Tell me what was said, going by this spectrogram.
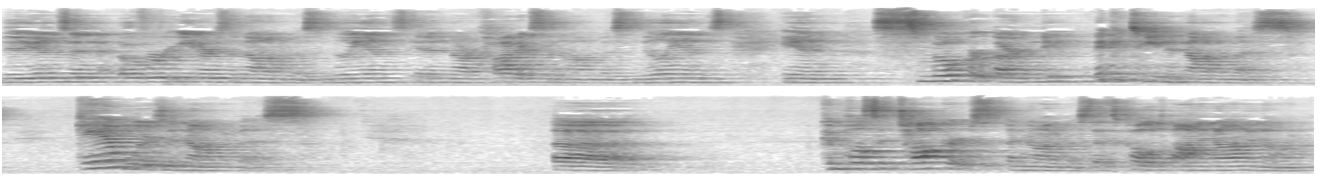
Millions in Overeaters Anonymous, millions in Narcotics Anonymous, millions in Smoker or Nicotine Anonymous, Gamblers Anonymous, uh, Compulsive Talkers Anonymous, that's called On and On and On.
